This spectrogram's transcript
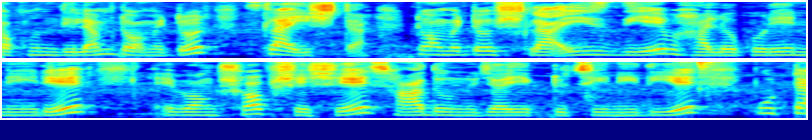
তখন দিলাম টমেটোর স্লাইসটা। টমেটোর স্লাইস দিয়ে ভালো করে নেড়ে এবং সব শেষে স্বাদ অনুযায়ী একটু চিনি দিয়ে পুরটা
